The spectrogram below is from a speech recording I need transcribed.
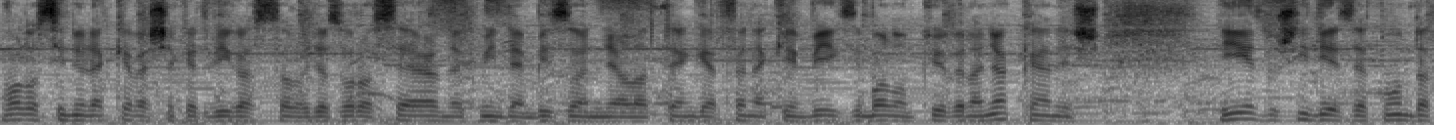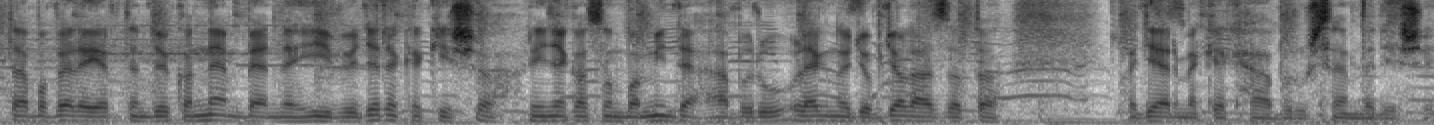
Valószínűleg keveseket vigasztal, hogy az orosz elnök minden bizonyal a tenger fenekén végzi malomkővel a nyakán, és Jézus idézett mondatába beleértendők a nem benne hívő gyerekek is, a lényeg azonban minden háború legnagyobb gyalázata a gyermekek háborús szenvedései.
